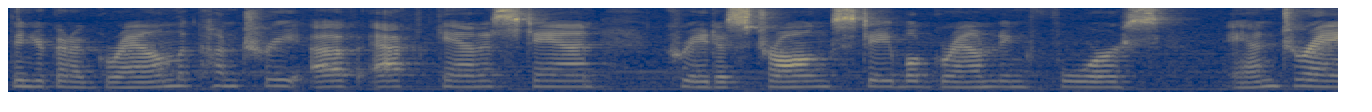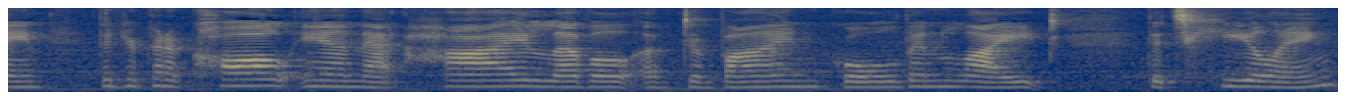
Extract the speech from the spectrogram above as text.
Then you're going to ground the country of Afghanistan, create a strong, stable grounding force and drain. Then you're going to call in that high level of divine golden light that's healing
